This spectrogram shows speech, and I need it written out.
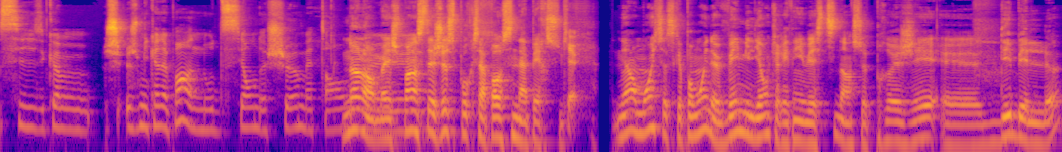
si, comme... Je, je m'y connais pas en audition de chat, mettons. Non, non, euh, mais je pense que c'était juste pour que ça passe inaperçu. Ok. Néanmoins, ce serait pas moins de 20 millions qui auraient été investis dans ce projet euh, débile-là.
